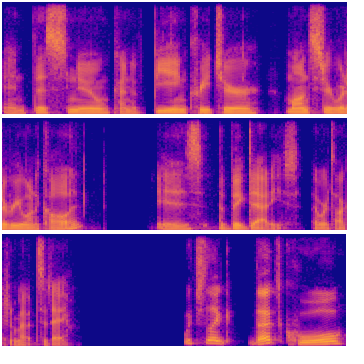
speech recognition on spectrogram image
And this new kind of being, creature, monster, whatever you want to call it, is the Big Daddies that we're talking about today. Which like that's cool.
